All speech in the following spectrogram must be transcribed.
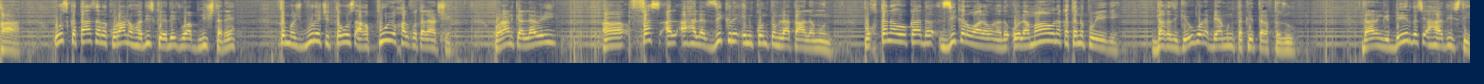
ها اوس که تاسو سره قران او حدیث کې د جواب نشته ته مجبور چې ته اوس هغه پوه خلکو ته لاړ شي قران کې الله وی فاسال اهل الذکر ان کنتم لا تعلمون پښتنه وکا د ذکر والونه د علماونه کته نه پويږي دغه ذکر وګوره بیا موږ تقلید طرف ته ځو دارنګ ډیر د احادیث دي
